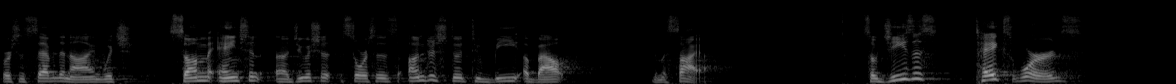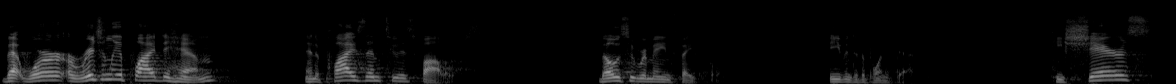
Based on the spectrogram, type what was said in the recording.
verses 7 to 9, which some ancient uh, Jewish sources understood to be about the Messiah. So Jesus takes words that were originally applied to him and applies them to his followers those who remain faithful, even to the point of death. He shares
